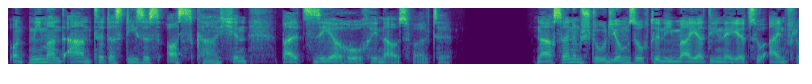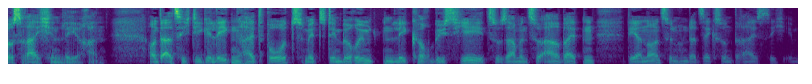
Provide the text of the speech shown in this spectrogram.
und niemand ahnte, dass dieses Oskarchen bald sehr hoch hinaus wollte. Nach seinem Studium suchte Niemeyer die Nähe zu einflussreichen Lehrern, und als sich die Gelegenheit bot, mit dem berühmten Le Corbusier zusammenzuarbeiten, der 1936 im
